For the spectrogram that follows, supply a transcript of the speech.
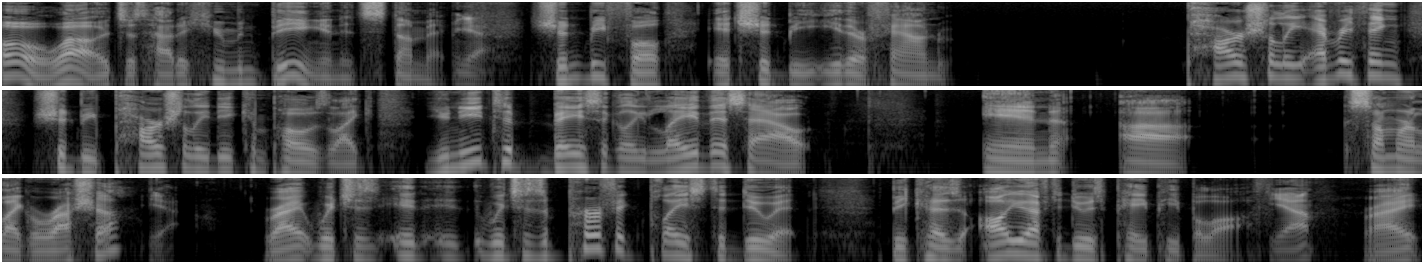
oh wow, it just had a human being in its stomach. Yeah. shouldn't be full. It should be either found partially. Everything should be partially decomposed. Like you need to basically lay this out in uh, somewhere like Russia. Yeah. Right, which is it, it, which is a perfect place to do it because all you have to do is pay people off. Yep. Right,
